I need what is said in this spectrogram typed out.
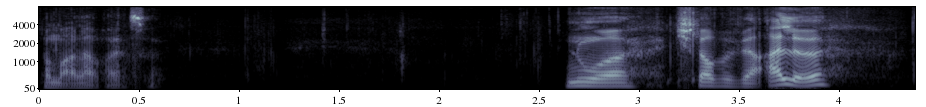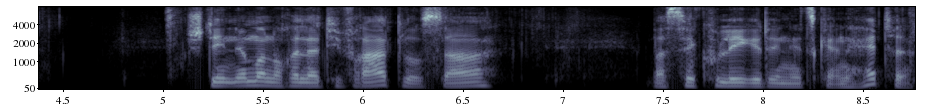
Normalerweise. Nur, ich glaube, wir alle stehen immer noch relativ ratlos da, was der Kollege denn jetzt gerne hätte.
